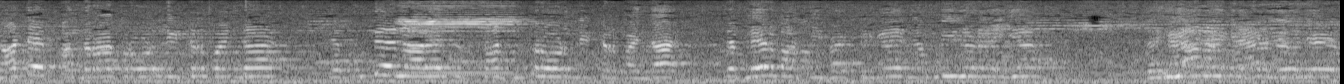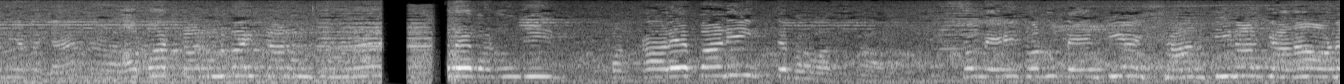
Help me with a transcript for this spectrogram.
15.5 ਕਰੋੜ ਲੀਟਰ ਪੈਂਦਾ ਤੇ ਬੁੱਢੇ ਨਾਲੇ 'ਚ 60 ਕਰੋੜ ਲੀਟਰ ਪੈਂਦਾ ਤੇ ਫਿਰ ਬਾਕੀ ਫੈਕਟਰੀਆਂ ਇਹ ਲੰਬੀ ਲੜਾਈ ਹੈ ਦਹੀਆ ਲੈ ਕੇ ਚੱਲਿਓ ਜੇ ਆਪਾਂ ਟਰਨ ਬਾਈ ਟਰਨ ਚੱਲਣਾ ਤੇ ਬਣੂਗੀ ਪੱਕਾਲੇ ਪਾਣੀ ਤੇ ਪ੍ਰਵਾਸੀ ਸੋ ਮੇਰੀ ਤੁਹਾਨੂੰ ਬੇਨਤੀ ਹੈ ਸ਼ਾਂਤੀ ਨਾਲ ਜਾਣਾ ਹੁਣ।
